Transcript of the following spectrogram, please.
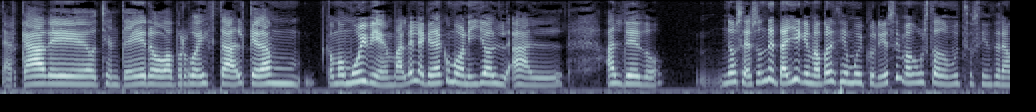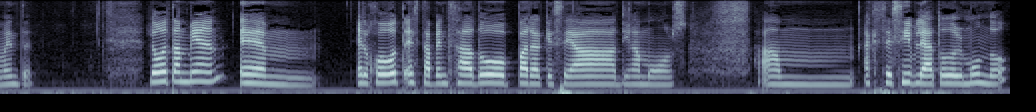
de arcade, ochentero, vaporwave tal, queda como muy bien, ¿vale? Le queda como anillo al, al, dedo. No sé, es un detalle que me ha parecido muy curioso y me ha gustado mucho, sinceramente. Luego también, em, el juego está pensado para que sea, digamos, accesible a todo el mundo,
